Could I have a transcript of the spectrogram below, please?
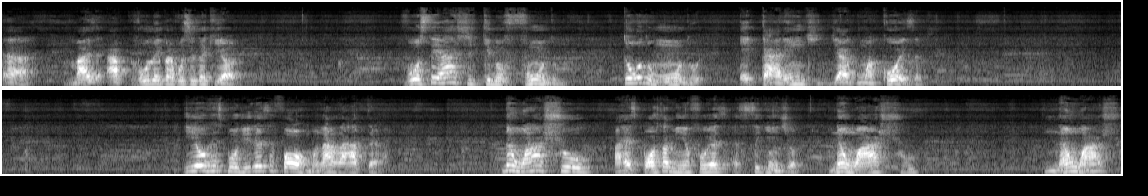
É, mas a, vou ler para vocês aqui, ó. Você acha que no fundo todo mundo é carente de alguma coisa? E eu respondi dessa forma, na lata. Não acho. A resposta minha foi a, a seguinte, ó. Não acho. Não acho.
